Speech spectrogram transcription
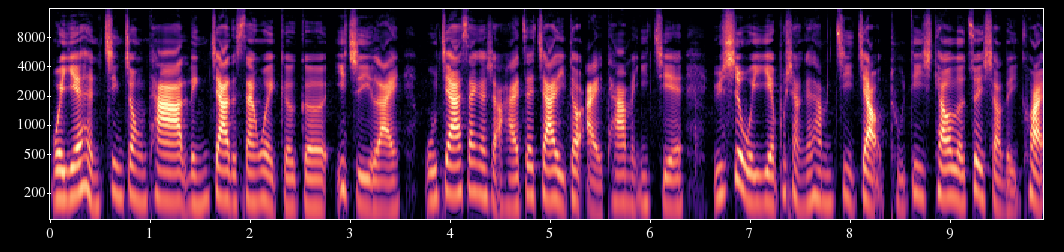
我爷很敬重他邻家的三位哥哥，一直以来吴家三个小孩在家里都矮他们一阶，于是我爷爷不想跟他们计较，土地挑了最小的一块。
